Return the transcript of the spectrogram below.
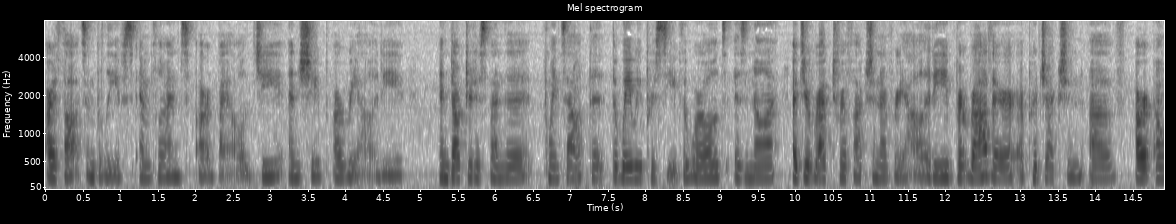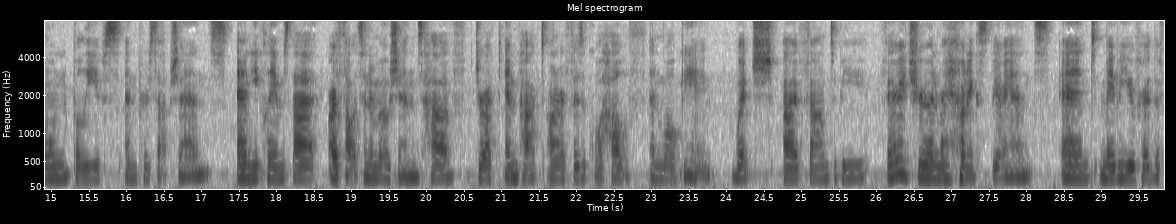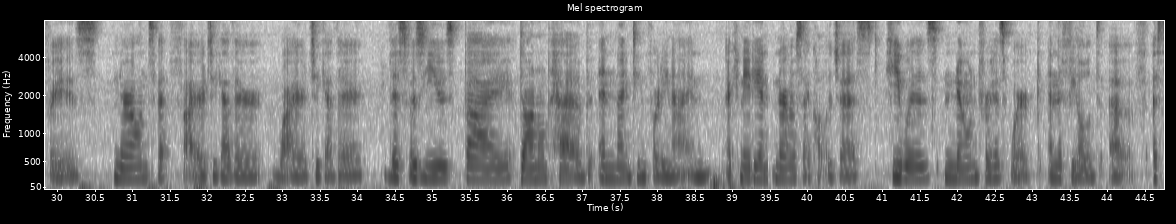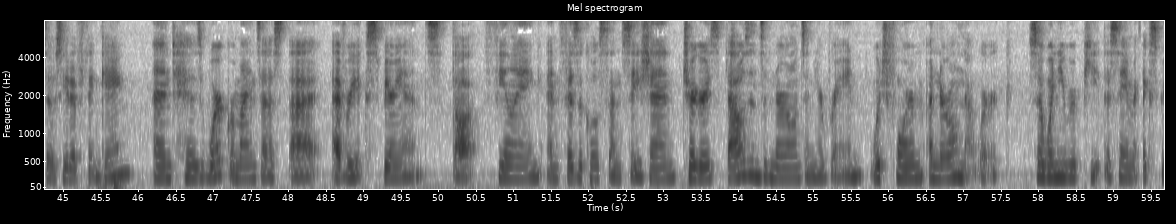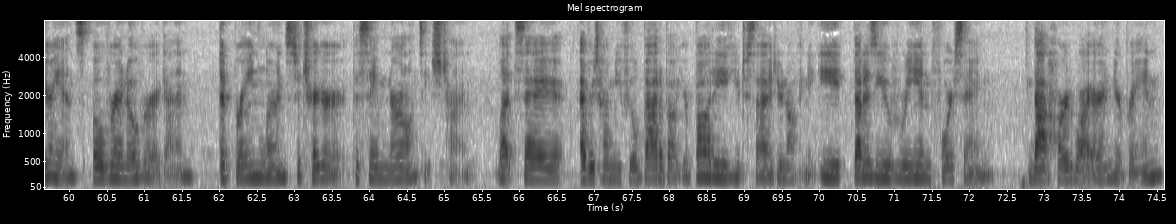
our thoughts and beliefs influence our biology and shape our reality. And Dr. Dispenza points out that the way we perceive the world is not a direct reflection of reality, but rather a projection of our own beliefs and perceptions. And he claims that our thoughts and emotions have direct impact on our physical health and well being, which I've found to be very true in my own experience. And maybe you've heard the phrase neurons that fire together wire together. This was used by Donald Hebb in 1949, a Canadian neuropsychologist. He was known for his work in the field of associative thinking, and his work reminds us that every experience, thought, feeling, and physical sensation triggers thousands of neurons in your brain, which form a neural network. So when you repeat the same experience over and over again, the brain learns to trigger the same neurons each time. Let's say every time you feel bad about your body, you decide you're not going to eat. That is you reinforcing that hard wire in your brain.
